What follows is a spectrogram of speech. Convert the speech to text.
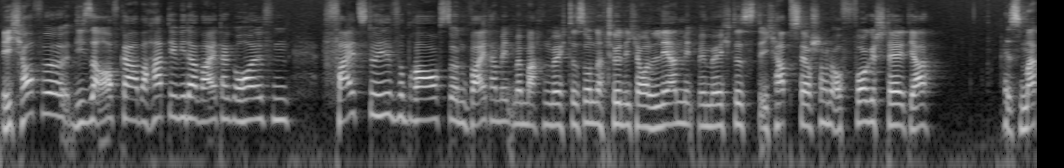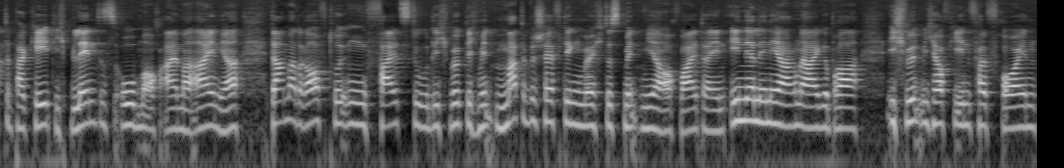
Ich hoffe, diese Aufgabe hat dir wieder weitergeholfen. Falls du Hilfe brauchst und weiter mit mir machen möchtest und natürlich auch lernen mit mir möchtest, ich habe es ja schon oft vorgestellt, ja, das Mathe-Paket, ich blende es oben auch einmal ein, ja. Da mal draufdrücken, falls du dich wirklich mit Mathe beschäftigen möchtest, mit mir auch weiterhin in der linearen Algebra. Ich würde mich auf jeden Fall freuen,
